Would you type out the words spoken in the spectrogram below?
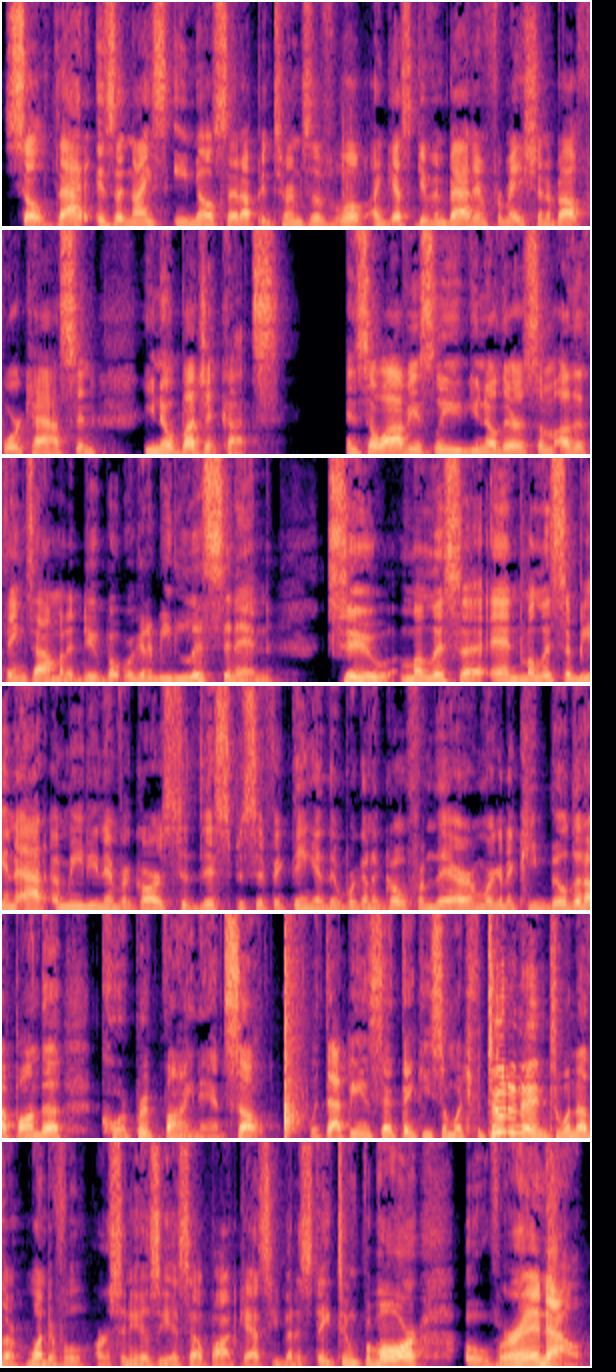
So that is a nice email setup in terms of, well, I guess giving bad information about forecasts and, you know, budget cuts. And so obviously, you know, there are some other things I'm going to do, but we're going to be listening to Melissa and Melissa being at a meeting in regards to this specific thing. And then we're going to go from there and we're going to keep building up on the corporate finance. So, with that being said, thank you so much for tuning in to another wonderful Arsenio's ESL podcast. You better stay tuned for more. Over and out.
